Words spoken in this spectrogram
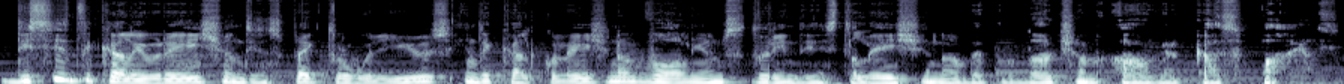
This is the calibration the inspector will use in the calculation of volumes during the installation of the production auger cast piles.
